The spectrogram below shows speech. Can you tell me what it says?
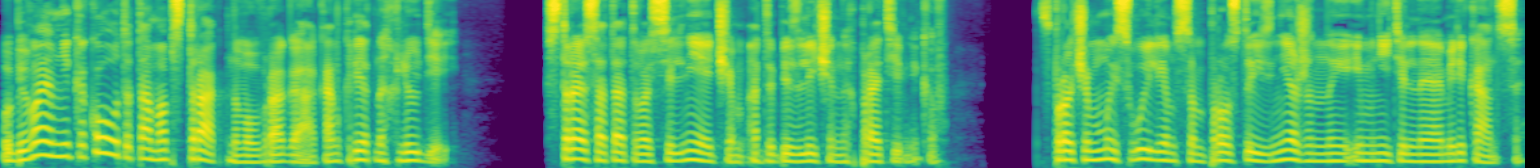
убиваем не какого-то там абстрактного врага, а конкретных людей. Стресс от этого сильнее, чем от обезличенных противников. Впрочем, мы с Уильямсом просто изнеженные и мнительные американцы.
